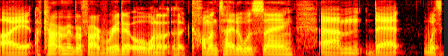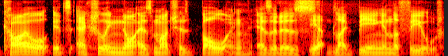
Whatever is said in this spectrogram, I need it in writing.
I, I can't remember if I read it or one of the, the commentator was saying um, that with Kyle, it's actually not as much his bowling as it is Yeah. like being in the field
